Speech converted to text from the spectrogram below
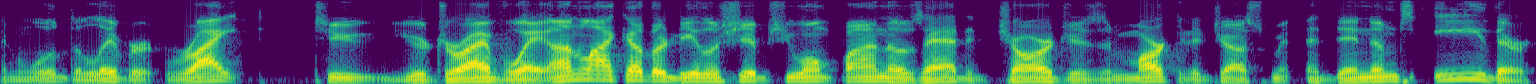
and we'll deliver it right to your driveway. Unlike other dealerships, you won't find those added charges and market adjustment addendums either.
